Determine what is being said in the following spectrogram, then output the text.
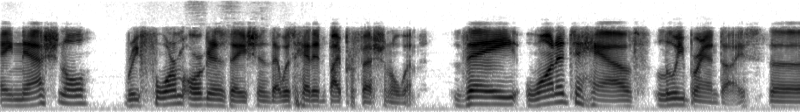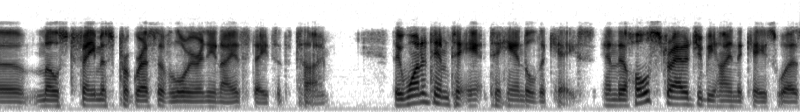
a national reform organization that was headed by professional women. They wanted to have Louis Brandeis, the most famous progressive lawyer in the United States at the time, They wanted him to to handle the case, and the whole strategy behind the case was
